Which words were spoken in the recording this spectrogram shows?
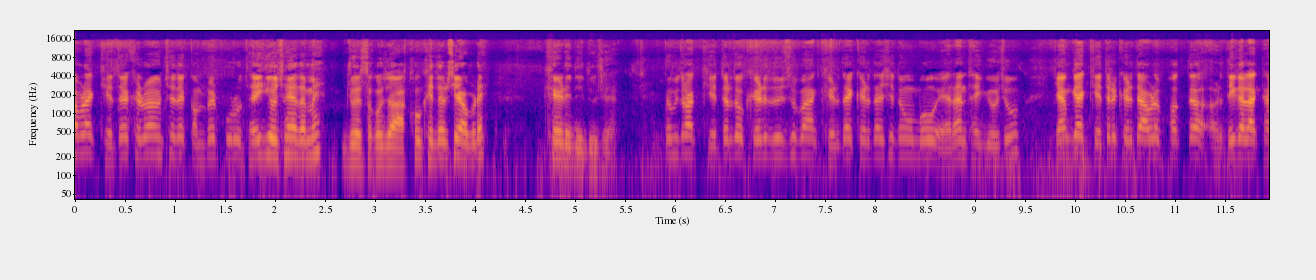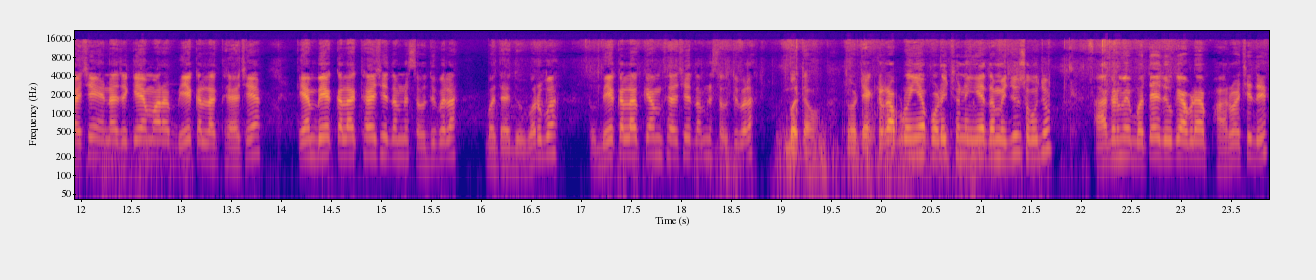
આપણે ખેતર ખેડવાનું છે તે કમ્પ્લીટ પૂરું થઈ ગયું છે તમે જોઈ શકો છો, આખું ખેતર છે આપણે ખેડી દીધું છે. તો મિત્રો, આ ખેતર તો ખેડી દીધું છું, પણ ખેડતા ખેડતા છે તો હું બહુ હેરાન થઈ ગયો છું. કેમ કે આ ખેતર ખેડતા આપણે ફક્ત અડધી કલાક થાય છે, એના જગ્યાએ મારા બે કલાક થયા છે. કેમ બે કલાક થાય છે, તમને સૌથી પહેલાં બતાવી દઉં, બરાબર? તો બે કલાક કેમ થાય છે, તમને સૌથી પહેલાં બતાવો. તો ટ્રેક્ટર આપણું અહીંયા પડ્યું છે ને, અહીંયા તમે જોઈ શકો છો. આગળ મેં બતાવી દઉં કે આપણે આ ફારવા છે તે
